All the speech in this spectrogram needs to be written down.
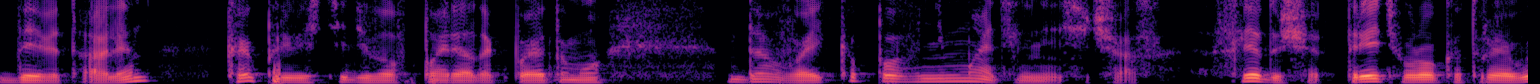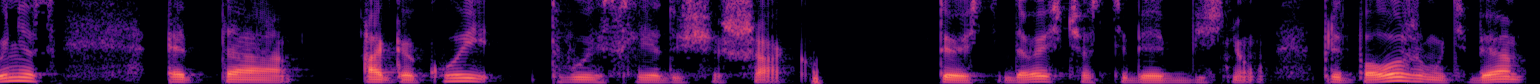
Дэвид Аллен «Как привести дела в порядок», поэтому давай-ка повнимательнее сейчас. Следующее, третий урок, который я вынес, это а какой твой следующий шаг. То есть, давай сейчас тебе объясню. Предположим, у тебя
